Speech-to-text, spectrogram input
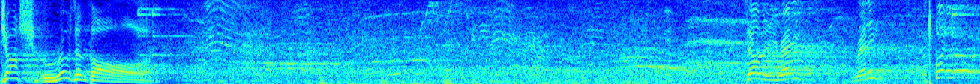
Josh Rosenthal. Gentlemen, you ready? You ready? Let's fight!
